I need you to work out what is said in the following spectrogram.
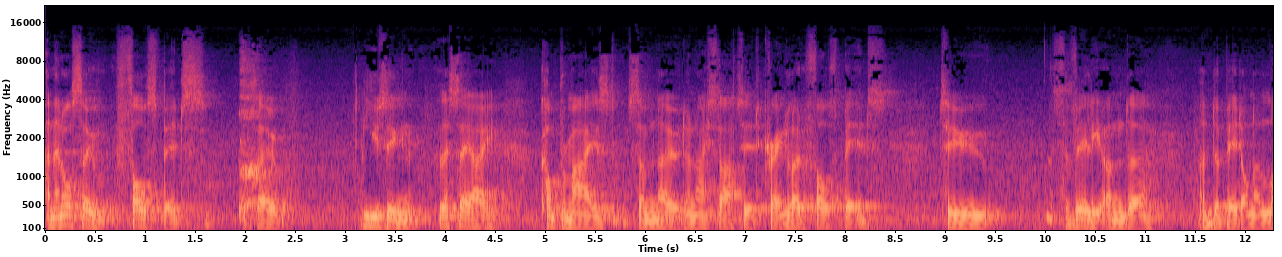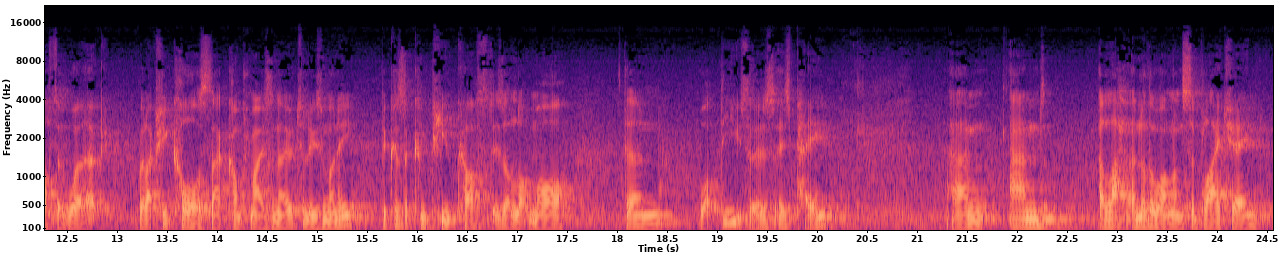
and then also false bids. So using, let's say I compromised some node and I started creating a load of false bids to severely under underbid on a lot of work will actually cause that compromised node to lose money because the compute cost is a lot more than what the user is, is paying. Um, and another one on supply chain.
